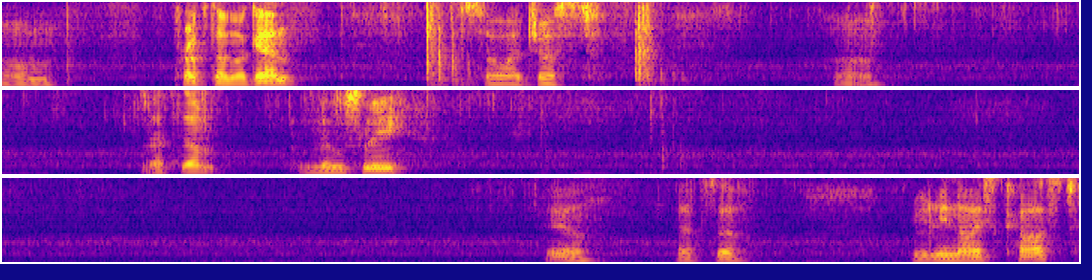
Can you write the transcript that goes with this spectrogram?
um, prep them again. So I just uh, let them loosely. Yeah that's a really nice cast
